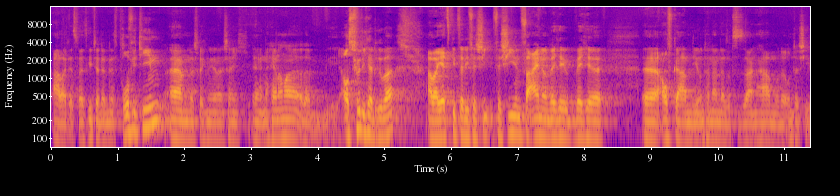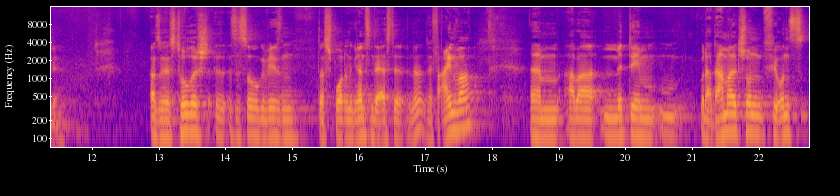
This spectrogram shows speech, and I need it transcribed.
Arbeit ist? Weil es gibt ja dann das Profiteam, ähm, da sprechen wir wahrscheinlich äh, nachher nochmal oder ausführlicher drüber. Aber jetzt gibt es ja die verschiedenen Vereine und welche, welche äh, Aufgaben die untereinander sozusagen haben oder Unterschiede. Also historisch äh, ist es so gewesen, dass Sport ohne Grenzen der erste ne, der Verein war. Ähm, aber mit dem, oder damals schon für uns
